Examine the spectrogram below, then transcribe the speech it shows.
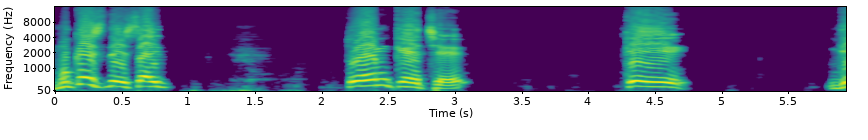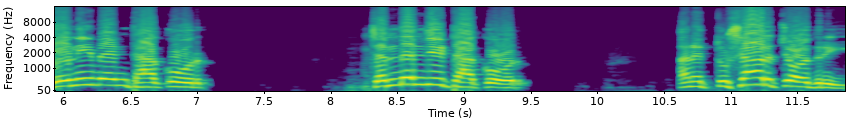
મુકેશ દેસાઈ તો એમ કે છે કે ગેનીબેન ઠાકોર, ચંદનજી ઠાકોર અને તુષાર ચૌધરી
